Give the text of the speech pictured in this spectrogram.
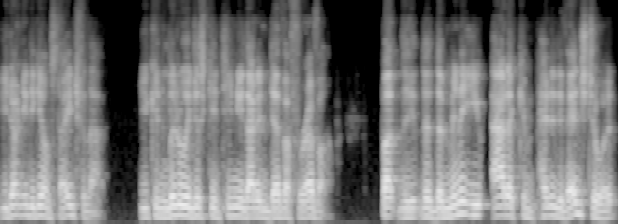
you don't need to get on stage for that. You can literally just continue that endeavor forever. But the, the, the minute you add a competitive edge to it,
